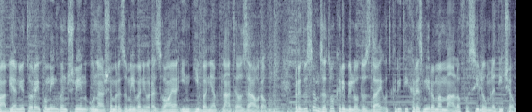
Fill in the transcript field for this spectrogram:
Fabian je torej pomemben člen v našem razumevanju razvoja in gibanja plateozaurov. Predvsem zato, ker je bilo do zdaj odkritih razmeroma malo fosilov mladičev.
